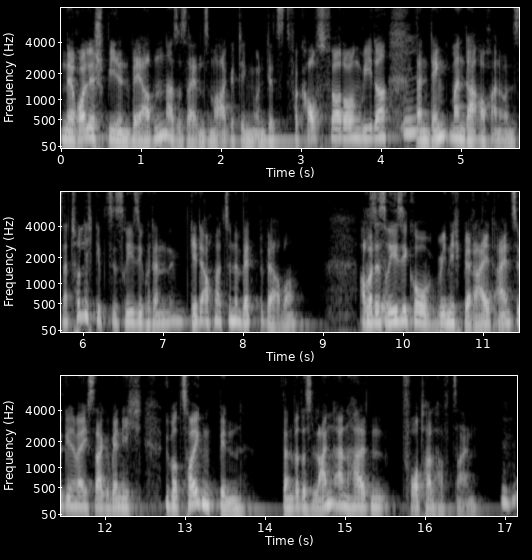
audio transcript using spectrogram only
eine Rolle spielen werden, also seitens Marketing und jetzt Verkaufsförderung wieder, mhm. dann denkt man da auch an uns. Natürlich gibt es das Risiko, dann geht er auch mal zu einem Wettbewerber. Aber das Risiko bin ich bereit einzugehen, weil ich sage, wenn ich überzeugend bin, dann wird es langanhaltend vorteilhaft sein. Mhm.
